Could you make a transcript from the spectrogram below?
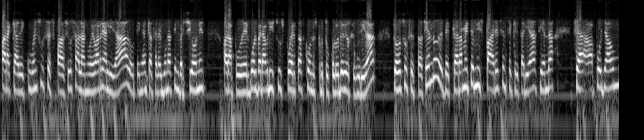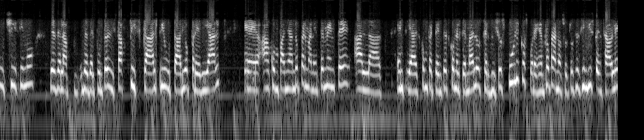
para que adecúen sus espacios a la nueva realidad o tengan que hacer algunas inversiones para poder volver a abrir sus puertas con los protocolos de bioseguridad. Todo eso se está haciendo. Desde claramente mis pares en Secretaría de Hacienda se ha apoyado muchísimo desde, la, desde el punto de vista fiscal, tributario, predial, eh, acompañando permanentemente a las entidades competentes con el tema de los servicios públicos. Por ejemplo, para nosotros es indispensable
